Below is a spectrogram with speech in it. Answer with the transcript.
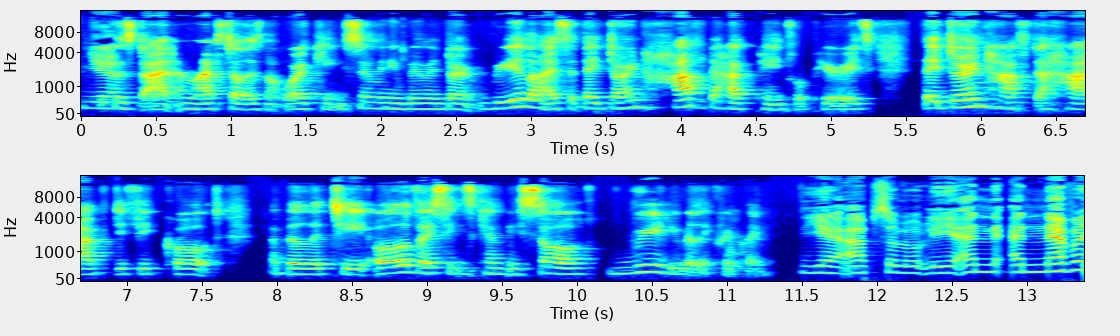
yeah. because diet and lifestyle is not working. So many women don't realize that they don't have to have painful periods. They don't have to have difficult ability. All of those things can be solved really really quickly yeah absolutely and and never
